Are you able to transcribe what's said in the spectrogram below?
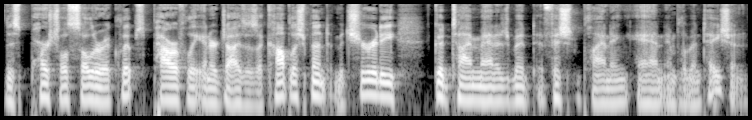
This partial solar eclipse powerfully energizes accomplishment, maturity, good time management, efficient planning, and implementation.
